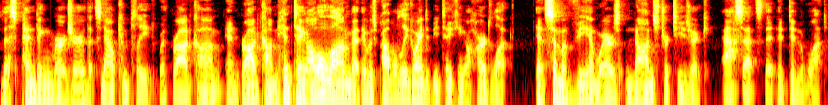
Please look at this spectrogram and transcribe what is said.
this pending merger that's now complete with Broadcom, and Broadcom hinting all along that it was probably going to be taking a hard look at some of VMware's non strategic assets that it didn't want.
